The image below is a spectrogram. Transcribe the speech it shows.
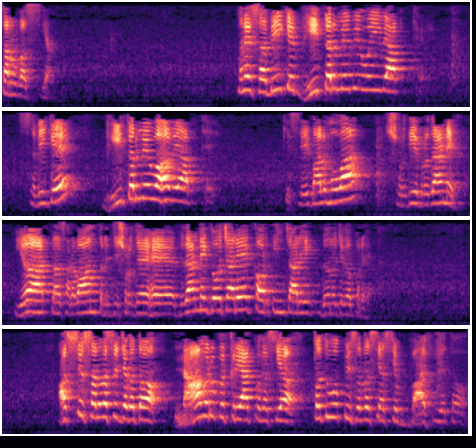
सर्वस्व मैंने सभी के भीतर में भी वही व्याप्त है। सभी के भीतर में वह व्याप्त है। किससे मालूम हुआ? श्रुति प्रदानिक यह आत्मा सर्वांतरित श्रुदय है। प्रदानिक दो चार एक और तीन चार एक दोनों जगह पर है। अस्य सर्वस्व जगत, नाम रूप क्रियात्मक तदुपि सर्वस्व बाह्य तो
